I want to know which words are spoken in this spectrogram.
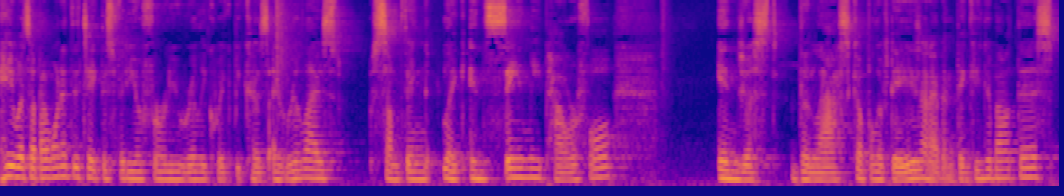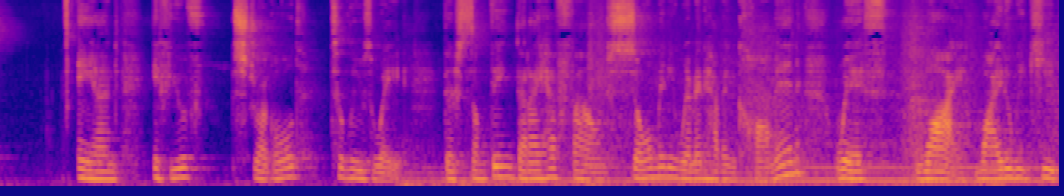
Hey, what's up? I wanted to take this video for you really quick because I realized something like insanely powerful in just the last couple of days and I've been thinking about this. And if you've struggled to lose weight, there's something that I have found so many women have in common with why. Why do we keep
